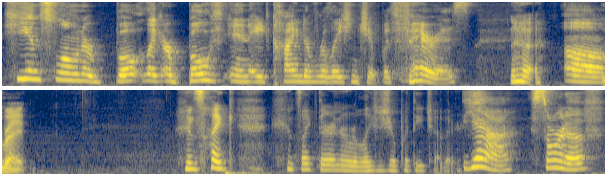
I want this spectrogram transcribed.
he and Sloane are both like are both in a kind of relationship with Ferris. um, right. It's like it's like they're in a relationship with each other. Yeah, sort of.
